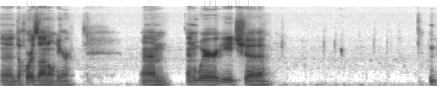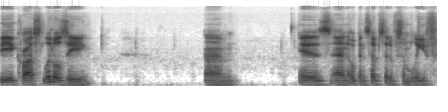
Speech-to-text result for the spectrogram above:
uh, the horizontal here, um, and where each uh, B cross little z um, is an open subset of some leaf.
